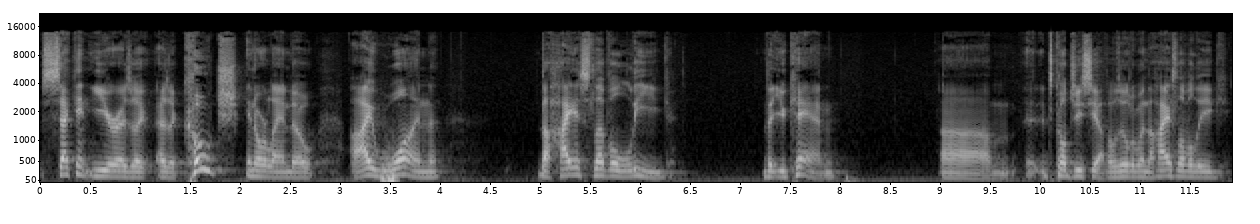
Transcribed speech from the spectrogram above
second year as a as a coach in orlando i won the highest level league that you can. Um, it's called gcf i was able to win the highest level league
